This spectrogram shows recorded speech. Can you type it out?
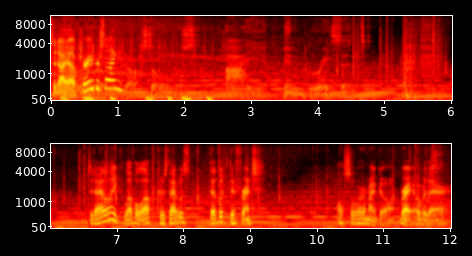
Did I upgrade or something? Dark Souls. I embrace it. Did I like level up? Because that was that looked different. Also, where am I going? Right over there.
